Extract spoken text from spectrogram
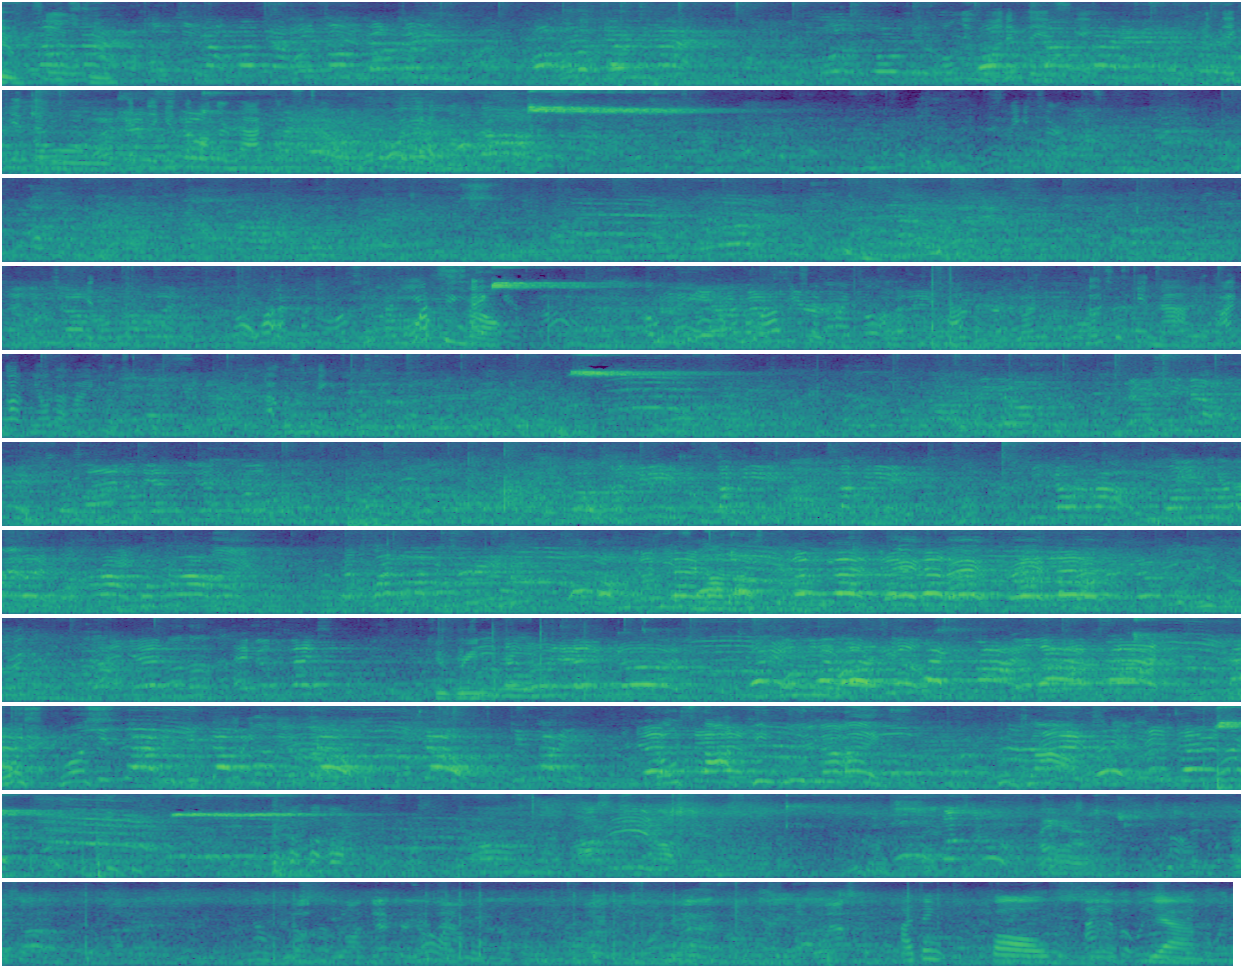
two. It's two. It's two. It's only one if they escape. If they get them, if they get them on their back, that's two. Or if they get them on their back. Just making sure. Oh, what? I'm fucking watching. I'm watching, girl. Okay, I'm allowed to check my phone. That's what's happening. Coaches get mad. Like I got yelled at by coach because I wasn't paying attention. He is not about to get mad. There you go. Two green. Push, push. Don't stop. Keep moving your legs. Good job. I think falls. I know, but when Yeah. she's in the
